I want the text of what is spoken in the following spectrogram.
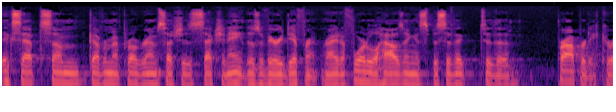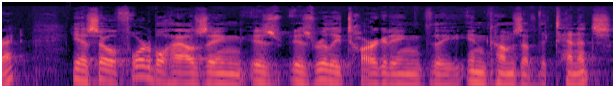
accept some government programs such as Section Eight. Those are very different, right? Affordable housing is specific to the property, correct? Yeah, so affordable housing is is really targeting the incomes of the tenants.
